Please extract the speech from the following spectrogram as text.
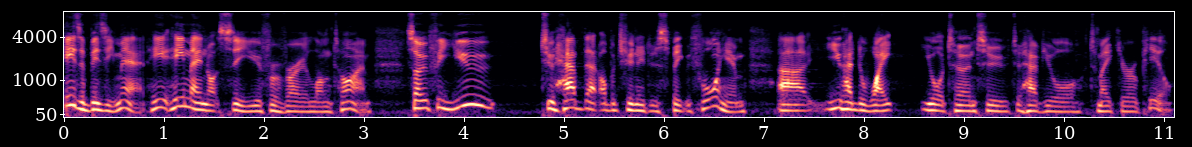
he's a busy man. He, he may not see you for a very long time. So for you to have that opportunity to speak before him, uh, you had to wait your turn to, to have your to make your appeal.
